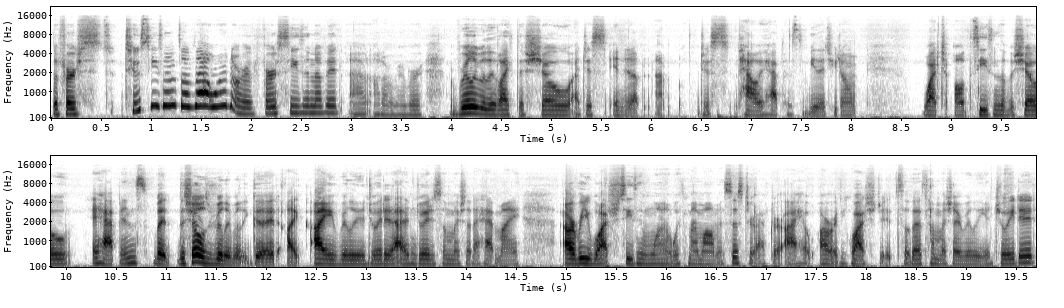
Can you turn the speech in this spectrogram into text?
the first two seasons of that one or first season of it. I, I don't remember. I really, really liked the show. I just ended up not just how it happens to be that you don't watch all the seasons of a show. It happens, but the show is really, really good. Like I really enjoyed it. I enjoyed it so much that I had my I rewatched season one with my mom and sister after I had already watched it. So that's how much I really enjoyed it.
